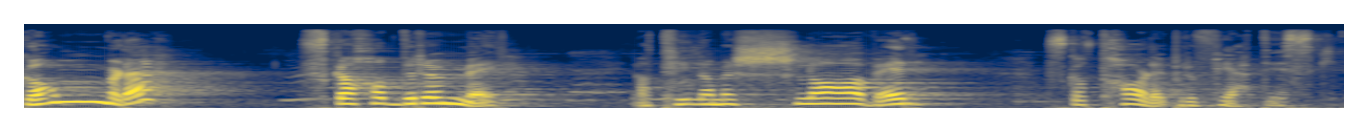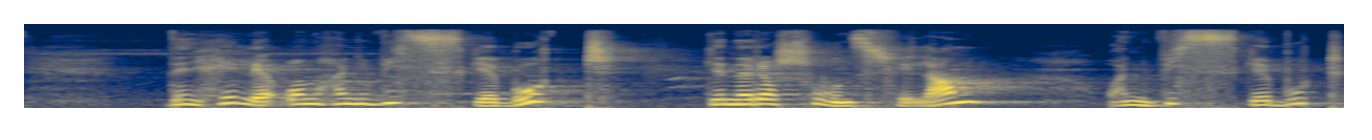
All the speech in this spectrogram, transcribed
Gamle skal ha drømmer. Ja, til og med slaver skal tale profetisk. Den hellige ånd han visker bort generasjonsskillene, og han visker bort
